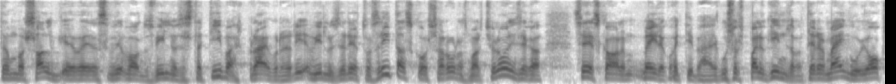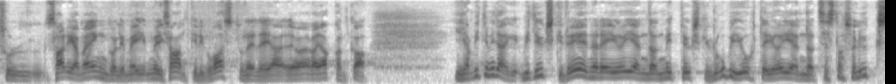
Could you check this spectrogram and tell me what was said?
tõmbas Salgi või vabandust, Vilniuse Statiba ehk praegune Vilniuse Riietus Ritas koos Šarunas Martšulonisega CSKA-le meile koti pähe ja kusjuures palju kindlamalt, terve mängu jooksul sarjamäng oli, me ei, me ei saanudki nagu vastu neile ja, ja väga ei hakanud ka. Ja mitte midagi, mitte ükski treener ei õiendanud, mitte ükski klubijuht ei õiendanud, sest noh, see oli üks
